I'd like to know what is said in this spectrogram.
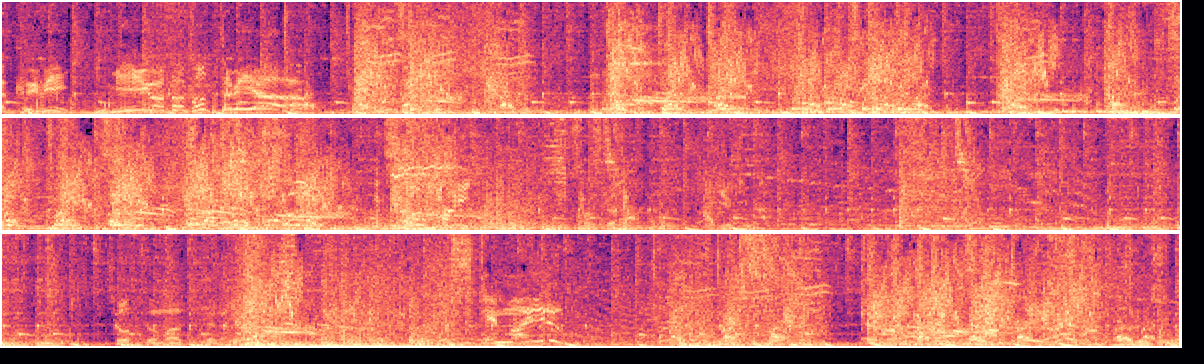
が首見事取ってみよさすが。だ雪村ちょっと待ってな。押してまいる主の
